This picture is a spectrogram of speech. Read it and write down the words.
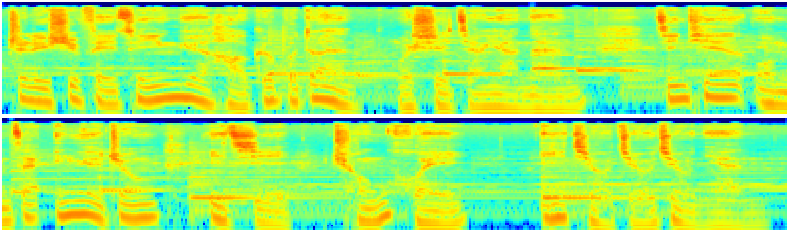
这里是翡翠音乐好歌不断我是蒋亚楠。今天我们在音乐中一起重回一九九九年。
